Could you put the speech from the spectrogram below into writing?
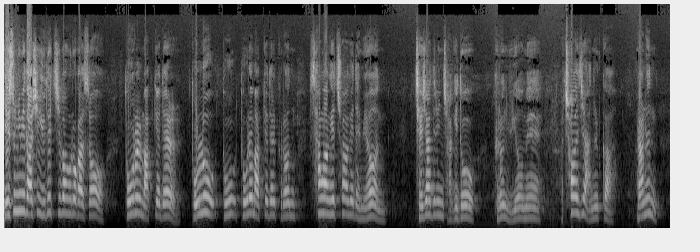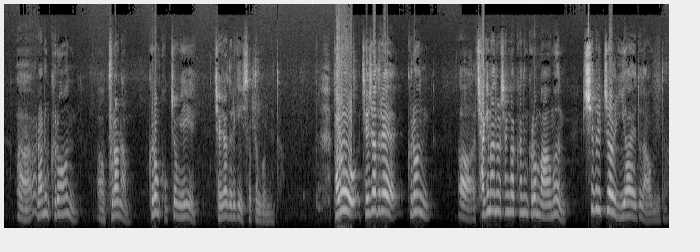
예수님이 다시 유대 지방으로 가서 돌을 맞게 될, 돌로, 도, 돌에 맞게 될 그런 상황에 처하게 되면 제자들인 자기도 그런 위험에 처하지 않을까라는 아, 라는 그런 어, 불안함, 그런 걱정이 제자들에게 있었던 겁니다. 바로 제자들의 그런 아, 자기만을 생각하는 그런 마음은 11절 이하에도 나옵니다.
